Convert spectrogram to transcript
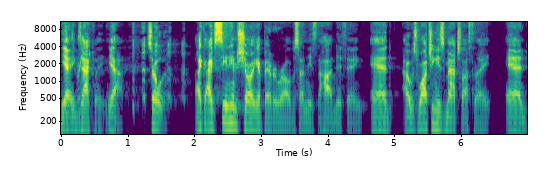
Yeah, exactly. Yeah. So like I've seen him showing up everywhere all of a sudden. He's the hot new thing. And I was watching his match last night and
